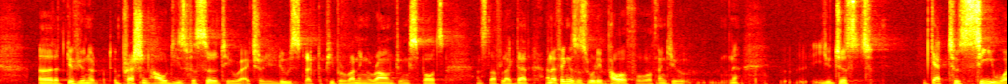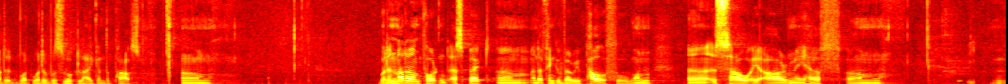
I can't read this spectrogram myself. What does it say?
uh, that give you an impression how these facilities were actually used, like the people running around doing sports and stuff like that. And I think this is really powerful. I think you, you just get to see what it, what, what it was look like in the past. Um, but another important aspect, um, and I think a very powerful one, uh, is how AR may have um,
